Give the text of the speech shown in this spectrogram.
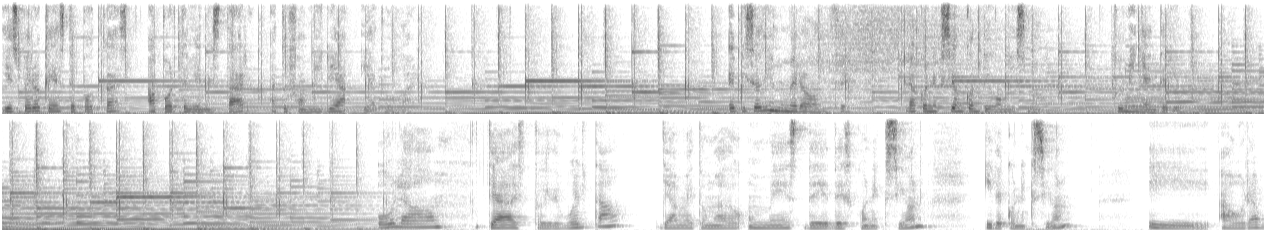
y espero que este podcast aporte bienestar a tu familia y a tu hogar. Episodio número 11. La conexión contigo misma, tu niña interior. Hola, ya estoy de vuelta, ya me he tomado un mes de desconexión y de conexión y ahora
